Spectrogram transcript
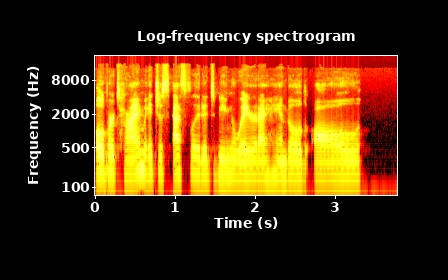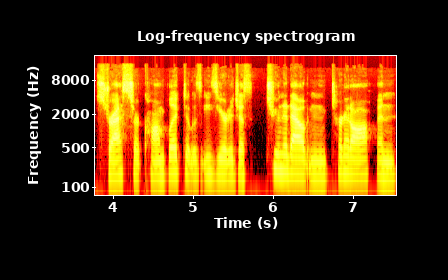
over time, it just escalated to being the way that I handled all stress or conflict. It was easier to just tune it out and turn it off and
